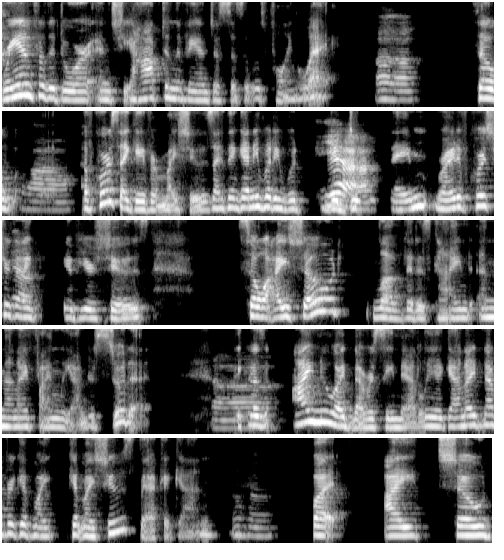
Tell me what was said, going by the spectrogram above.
ran for the door, and she hopped in the van just as it was pulling away. Uh-huh. So, wow. of course, I gave her my shoes. I think anybody would, yeah. would do the same, right? Of course, you're yeah. going to give your shoes. So, I showed love that is kind. And then I finally understood it uh, because ah. I knew I'd never see Natalie again. I'd never give my get my shoes back again. Mm-hmm. But I showed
